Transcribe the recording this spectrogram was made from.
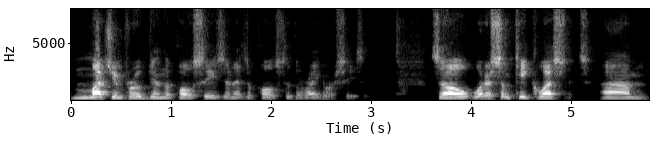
much improved in the postseason as opposed to the regular season. So, what are some key questions? Um,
